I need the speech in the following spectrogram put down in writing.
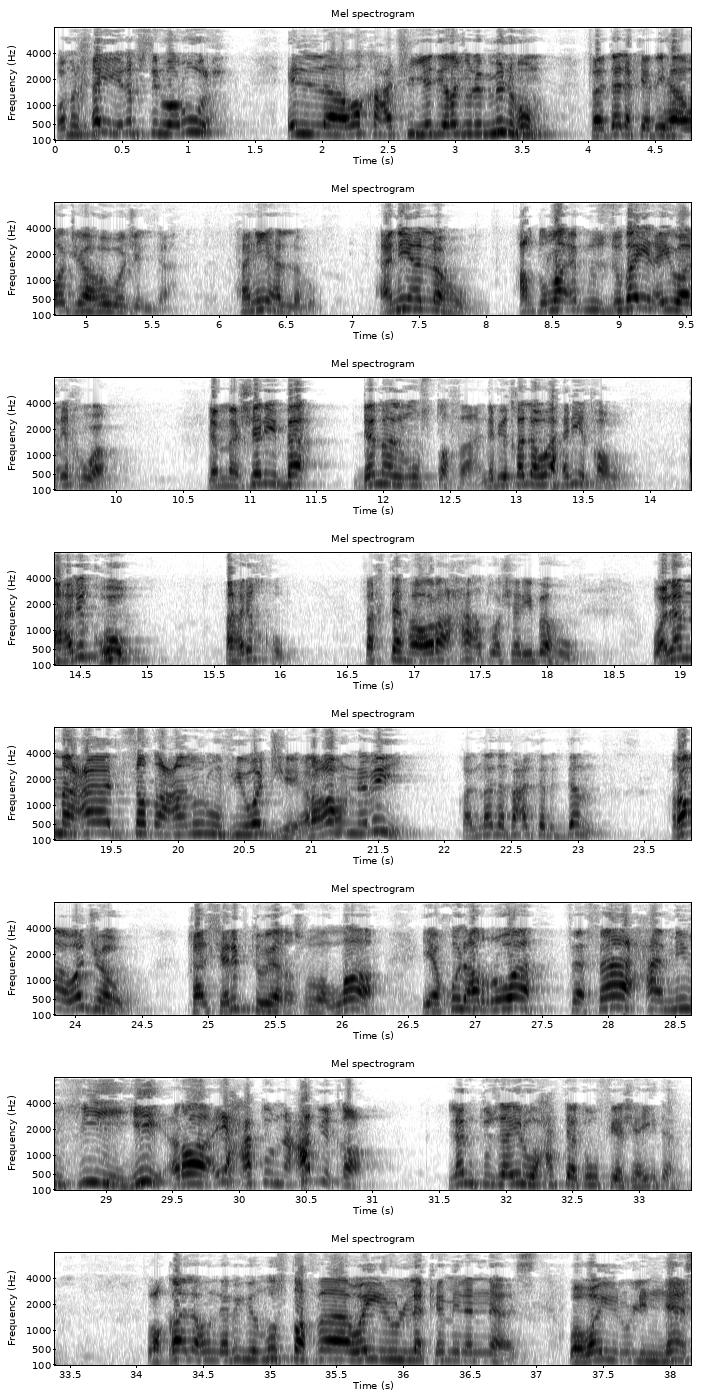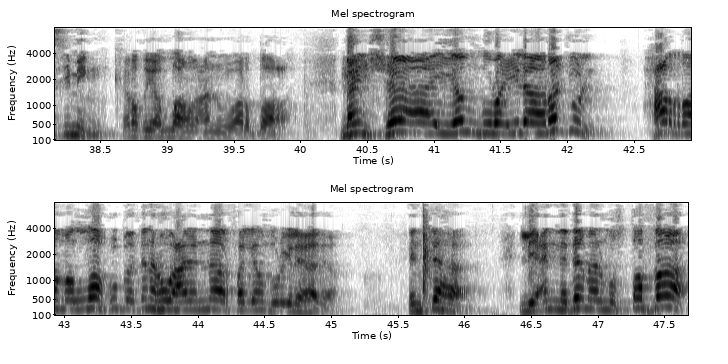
ومن خير نفس وروح إلا وقعت في يد رجل منهم فدلك بها وجهه وجلده. هنيئا له. هنيئا له. عبد الله بن الزبير أيها الإخوة لما شرب دم المصطفى النبي قال له أهرقه. أهرقه. أهرقه. فاختفى وراء حائط وشربه. ولما عاد سطع نور في وجهه رآه النبي. قال ماذا فعلت بالدم؟ رأى وجهه. قال شربته يا رسول الله. يقول الرواة ففاح من فيه رائحة عبقة. لم تزايله حتى توفي شهيدا. وقال له النبي المصطفى ويل لك من الناس وويل للناس منك رضي الله عنه وأرضاه. من شاء أن ينظر إلى رجل حرم الله بدنه على النار فلينظر إلى هذا. انتهى. لأن دم المصطفى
